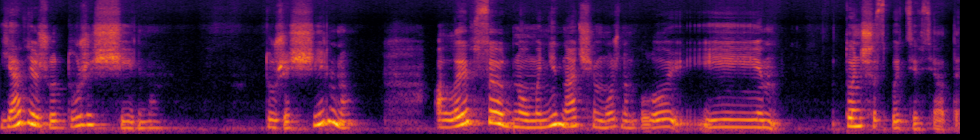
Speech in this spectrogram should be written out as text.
Я в'яжу дуже щільно. Дуже щільно. Але все одно мені наче можна було і тоньше спиці взяти.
